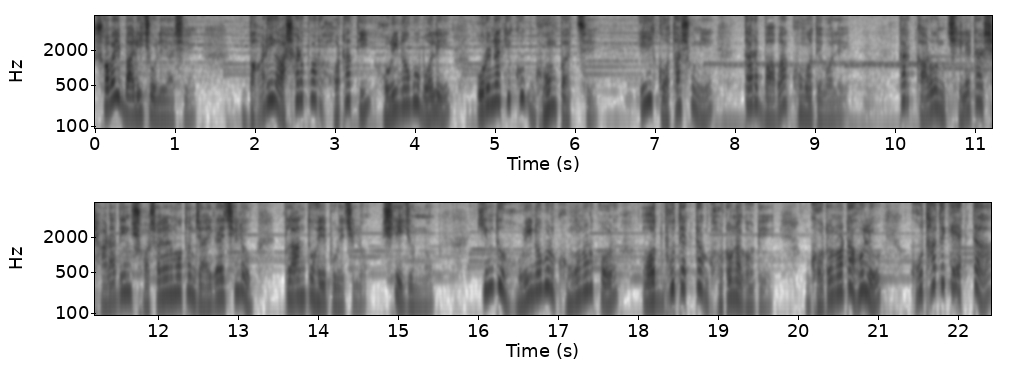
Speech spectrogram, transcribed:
সবাই বাড়ি চলে আসে। বাড়ি আসার পর হঠাৎই হরিনব বলে, ওর নাকি খুব ঘুম পাচ্ছে। এই কথা শুনে তার বাবা ঘুমাতে বলে। তার কারণ ছেলেটা সারাদিন শ্মশানের মতন জায়গায় ছিল, ক্লান্ত হয়ে পড়েছিল, সেই জন্য। কিন্তু হরিনবর ঘুমানোর পর অদ্ভুত একটা ঘটনা ঘটে। ঘটনাটা হলো, কোথা থেকে একটা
